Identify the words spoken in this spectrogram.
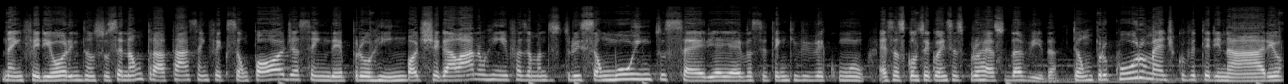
né, inferior, então se você não tratar essa infecção pode ascender pro rim, pode chegar lá no rim e fazer uma destruição muito séria e aí você tem que viver com essas consequências pro resto da vida. Então procura o um médico veterinário,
